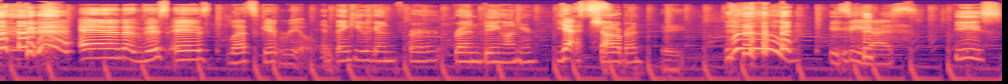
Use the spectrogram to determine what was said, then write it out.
and this is Let's Get Real. and thank you again for Bren being on here. Yes. Shout out, Bren. Hey. Woo! See you guys. Peace.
